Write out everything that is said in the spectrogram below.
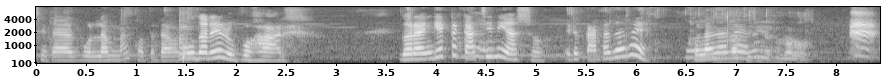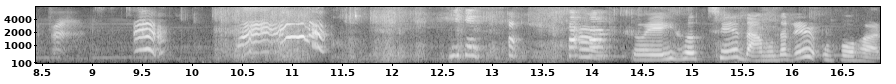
সেটা আর বললাম না কতটা উদারের উপহার। গরাঙ্গি একটা কাঁচি নিয়ে আসো। এটা কাটা যাবে? খোলা যাবে? তো এই হচ্ছে দামোদরের উপহার।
